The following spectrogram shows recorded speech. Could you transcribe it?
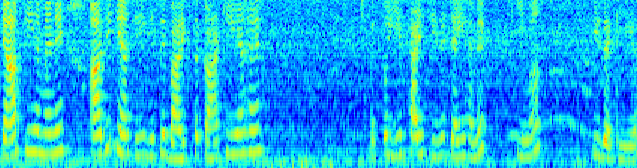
प्याज ली है मैंने, आधी प्याज ली जिसे बारीक से काट लिया है। तो ये सारी चीज़ें चाहिए हमें कीमा पिज़्ज़ा के लिए।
